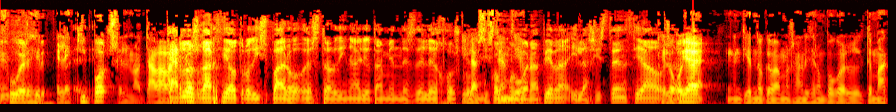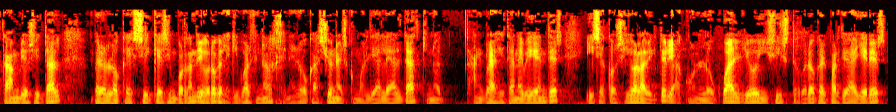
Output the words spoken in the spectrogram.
Sifu, es decir, el equipo se le notaba Carlos. García, otro disparo extraordinario también desde lejos, Y con, la con muy buena pierna. Y la asistencia. o que sea, luego ya entiendo que vamos a analizar un poco el tema cambios y tal, pero lo que sí que es importante, yo creo que el equipo al final generó ocasiones como el día de lealtad, que no tan claras y tan evidentes, y se consiguió la victoria, con lo cual yo insisto, creo que el partido de ayer es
